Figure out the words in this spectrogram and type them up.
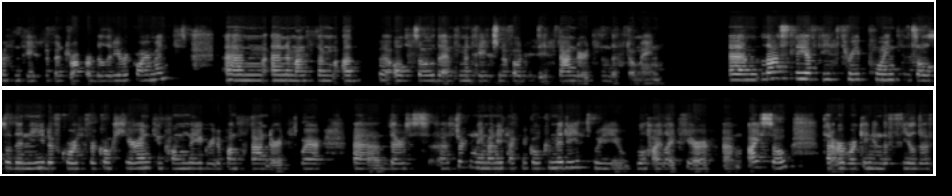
presentation of interoperability requirements, um, and amongst them uh, also the implementation of OGC standards in this domain. Um, lastly, of these three points is also the need, of course, for coherent and commonly agreed upon standards, where uh, there's uh, certainly many technical committees, we will highlight here um, ISO, that are working in the field of,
